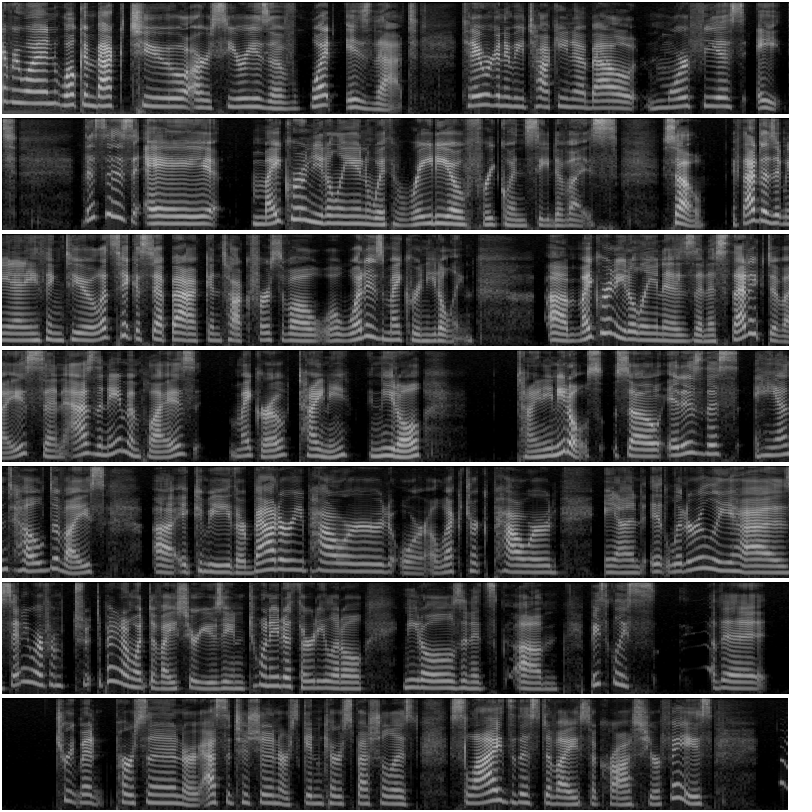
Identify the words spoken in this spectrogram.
Everyone, welcome back to our series of What is That? Today we're going to be talking about Morpheus 8. This is a microneedling with radio frequency device. So, if that doesn't mean anything to you, let's take a step back and talk first of all, well, what is microneedling? Um, microneedling is an aesthetic device, and as the name implies, micro, tiny, needle tiny needles. So it is this handheld device. Uh, it can be either battery powered or electric powered. And it literally has anywhere from, depending on what device you're using, 20 to 30 little needles. And it's um, basically the treatment person or esthetician or skincare specialist slides this device across your face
